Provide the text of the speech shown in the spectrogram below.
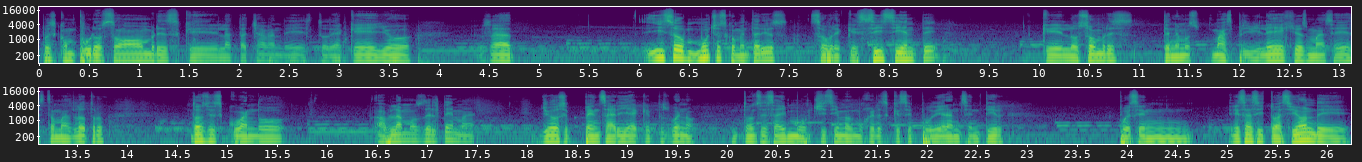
pues con puros hombres que la tachaban de esto, de aquello, o sea, hizo muchos comentarios sobre que sí siente que los hombres tenemos más privilegios, más esto, más lo otro. Entonces, cuando hablamos del tema, yo pensaría que, pues bueno, entonces hay muchísimas mujeres que se pudieran sentir, pues en esa situación de,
